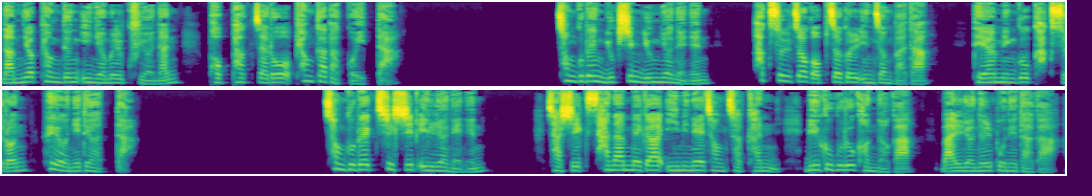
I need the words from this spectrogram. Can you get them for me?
남녀평등 이념을 구현한 법학자로 평가받고 있다. 1966년에는 학술적 업적을 인정받아 대한민국 학술원 회원이 되었다. 1971년에는 자식 사남매가 이민에 정착한 미국으로 건너가 말년을 보내다가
